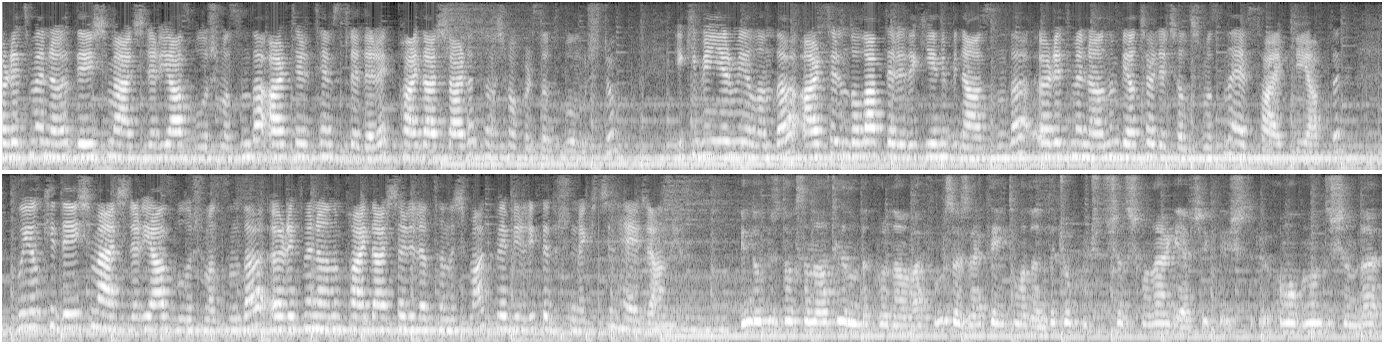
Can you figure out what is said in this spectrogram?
Öğretmen Ağı Değişim Elçileri Yaz Buluşması'nda Arter'i temsil ederek paydaşlarla tanışma fırsatı bulmuştuk. 2020 yılında Arter'in Dolapdere'deki yeni binasında Öğretmen Ağı'nın bir atölye çalışmasına ev sahipliği yaptık. Bu yılki Değişim Elçileri Yaz Buluşması'nda Öğretmen Ağı'nın paydaşlarıyla tanışmak ve birlikte düşünmek için heyecanlıyız. 1996 yılında kurulan vakfımız özellikle eğitim alanında çok güçlü çalışmalar gerçekleştiriyor. Ama bunun dışında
